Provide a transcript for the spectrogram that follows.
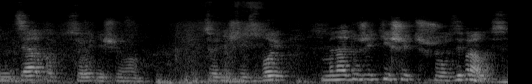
ініціатор сьогоднішнього сьогоднішніх зборів. Мене дуже тішить, що зібралися,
